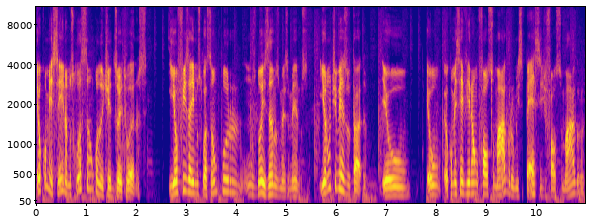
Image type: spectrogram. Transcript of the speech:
Eu comecei na musculação quando eu tinha 18 anos. E eu fiz aí musculação por uns dois anos, mais ou menos. E eu não tive resultado. Eu eu, eu comecei a virar um falso magro, uma espécie de falso magro.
